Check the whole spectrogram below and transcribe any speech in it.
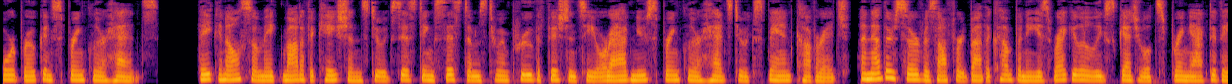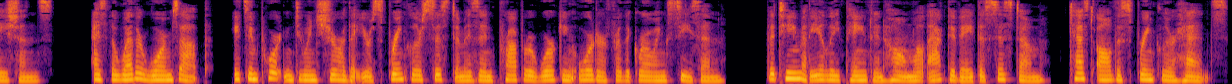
or broken sprinkler heads. They can also make modifications to existing systems to improve efficiency or add new sprinkler heads to expand coverage. Another service offered by the company is regularly scheduled spring activations. As the weather warms up, it's important to ensure that your sprinkler system is in proper working order for the growing season. The team at Ely Paint and Home will activate the system, test all the sprinkler heads,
